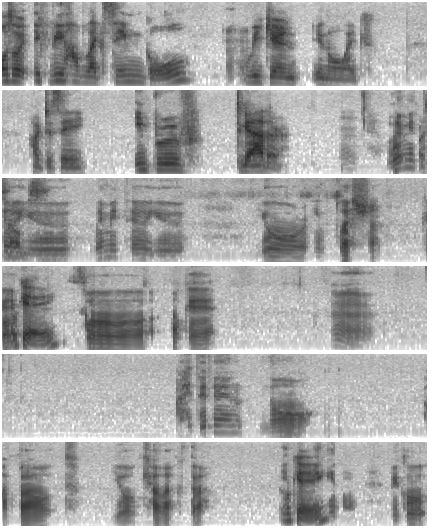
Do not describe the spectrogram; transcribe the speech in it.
also if we have like same goal, Mhm. we can, you know, like how to say improve together. Let me tell you. Let me tell you your impression. Okay. Okay. So okay. Hmm. I didn't know about your character. Okay. Because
